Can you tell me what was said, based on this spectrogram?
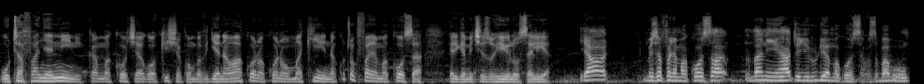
Utafanya nini kama kocha kuhakikisha kwamba vijana wako wanakuwa na umakini na kuto kufanya makosa katika michezo hiyo iliyosalia? Ya tumeshafanya makosa, nadhani hatujirudia makosa, kwa sababu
